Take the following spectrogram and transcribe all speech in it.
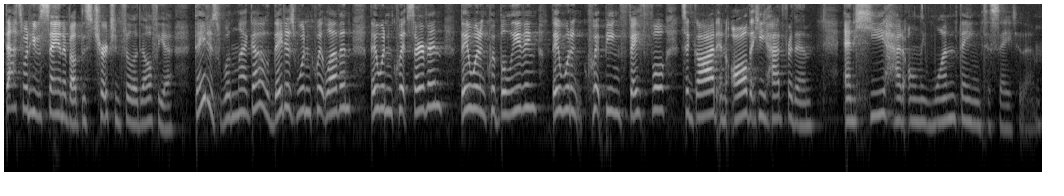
That's what he was saying about this church in Philadelphia. They just wouldn't let go. They just wouldn't quit loving. They wouldn't quit serving. They wouldn't quit believing. They wouldn't quit being faithful to God and all that he had for them. And he had only one thing to say to them.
